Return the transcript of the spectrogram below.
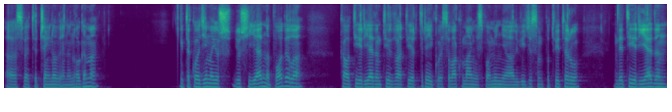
uh, sve te chainove na nogama I takođe ima još, još jedna podela kao tier 1, tier 2, tier 3 koje se ovako manje spominja, ali vidio sam po Twitteru gde tier 1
